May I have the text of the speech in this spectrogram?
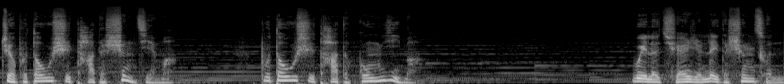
这不都是他的圣洁吗？不都是他的公义吗？为了全人类的生存，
